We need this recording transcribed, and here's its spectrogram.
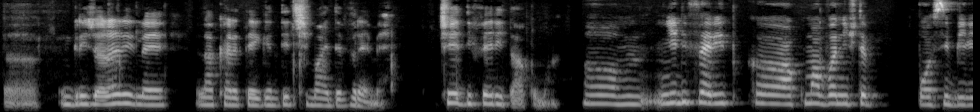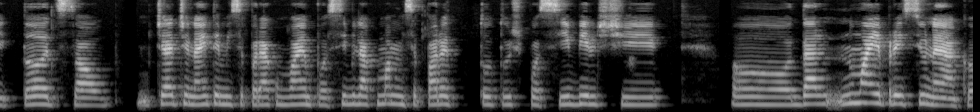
uh, îngrijorările la care te-ai gândit și mai devreme. Ce e diferit acum? Um, e diferit că acum văd niște posibilități sau ceea ce înainte mi se părea cumva imposibil, acum mi se pare totuși posibil și uh, dar nu mai e presiunea că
